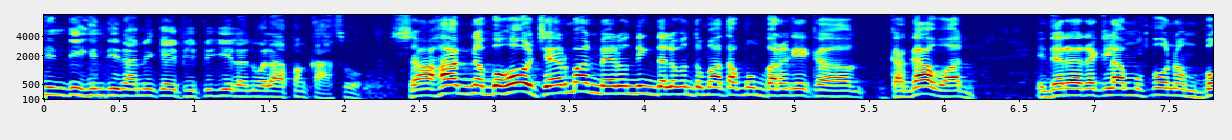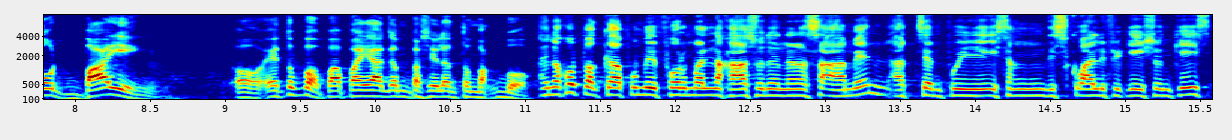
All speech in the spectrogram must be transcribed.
Hindi, hindi namin kayo pipigilan, wala pang kaso. Sa Hag na Bohol, Chairman, meron ding dalawang tumatakbong barangay ka- kagawad. Inirereklamo po ng vote buying. Oh, eto po, papayagan pa silang tumakbo. Ano ko, pagka po may formal na kaso na nasa amin at yan po yung isang disqualification case,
